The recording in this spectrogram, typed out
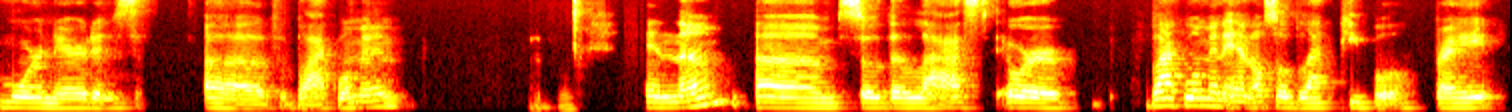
more narratives of black women mm-hmm. in them um, so the last or black women and also black people right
